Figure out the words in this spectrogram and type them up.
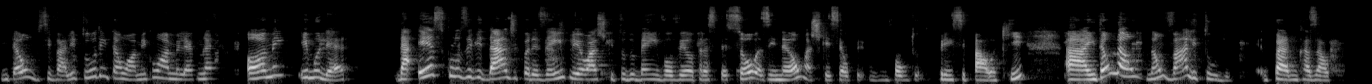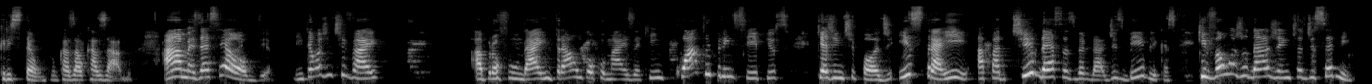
Então, se vale tudo, então homem com homem, mulher com mulher homem e mulher. Da exclusividade, por exemplo, eu acho que tudo bem envolver outras pessoas, e não, acho que esse é o ponto principal aqui. Ah, então, não, não vale tudo para um casal cristão, para um casal casado. Ah, mas essa é óbvia. Então, a gente vai aprofundar, entrar um pouco mais aqui em quatro princípios que a gente pode extrair a partir dessas verdades bíblicas que vão ajudar a gente a discernir.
